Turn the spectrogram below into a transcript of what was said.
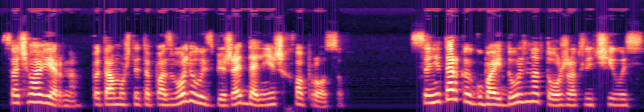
Сочла верно, потому что это позволило избежать дальнейших вопросов. Санитарка Губайдульна тоже отличилась.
